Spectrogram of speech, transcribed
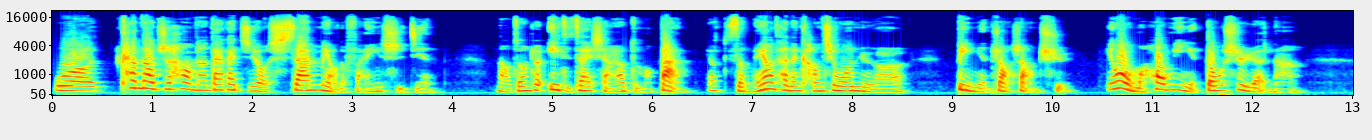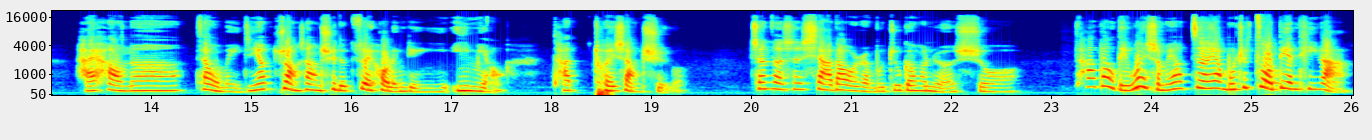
我看到之后呢，大概只有三秒的反应时间，脑中就一直在想要怎么办，要怎么样才能扛起我女儿。避免撞上去，因为我们后面也都是人呐。还好呢，在我们已经要撞上去的最后零点一一秒，他推上去了，真的是吓到我，忍不住跟我女儿说：“他到底为什么要这样，不去坐电梯啦？”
